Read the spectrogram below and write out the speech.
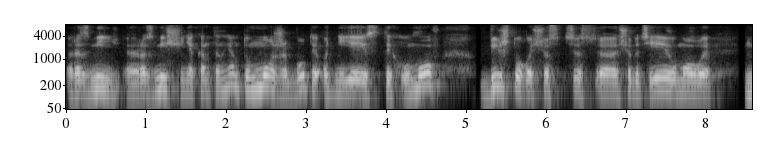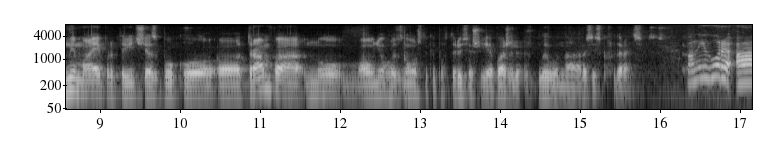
розмі, розміщення контингенту може бути однією з тих умов. Більш того, що е, щодо цієї умови немає протиріччя з боку е, Трампа. Ну а у нього знову ж таки повторюся, що є важелі впливу на Російську Федерацію. Пане Ігоре, а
